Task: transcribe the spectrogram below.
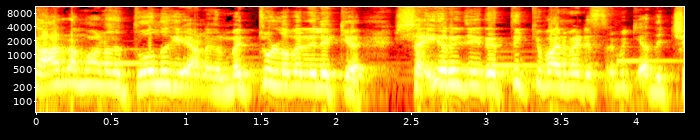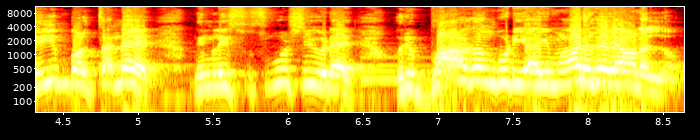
കാരണമാണെന്ന് തോന്നുകയാണെങ്കിൽ മറ്റുള്ളവരിലേക്ക് ഷെയർ ചെയ്ത് എത്തിക്കുവാൻ വേണ്ടി ശ്രമിക്കുക. അത് ചെയ്യുമ്പോൾ തന്നെ നിങ്ങൾ ഈ ശുശ്രൂഷയുടെ ഒരു ഭാഗം കൂടിയായി മാറുകയാണല്ലോ.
